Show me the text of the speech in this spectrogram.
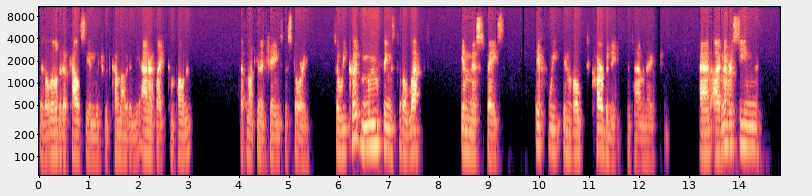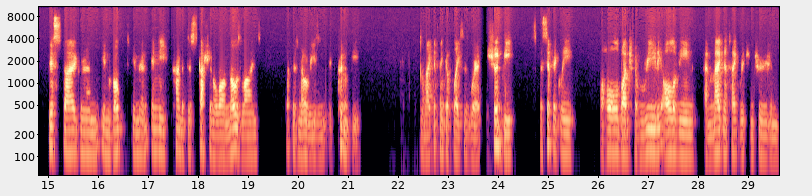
There's a little bit of calcium which would come out in the anorthite component. That's not going to change the story. So we could move things to the left in this space if we invoked carbonate contamination. And I've never seen this diagram invoked in any kind of discussion along those lines, but there's no reason it couldn't be. And I could think of places where it should be, specifically a whole bunch of really olivine and magnetite rich intrusions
